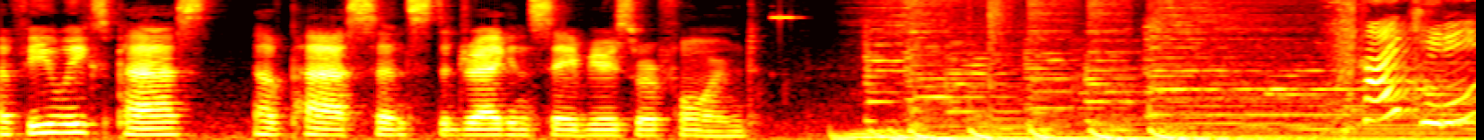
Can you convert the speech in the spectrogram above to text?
A few weeks past have passed since the Dragon Saviors were formed. Hi, Kitty.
